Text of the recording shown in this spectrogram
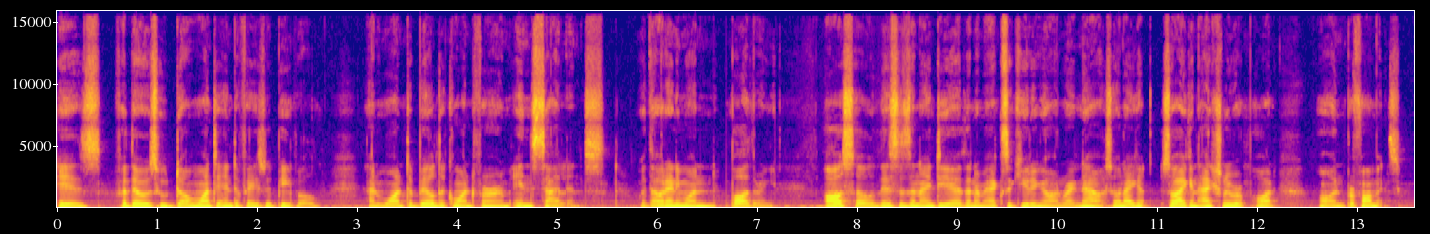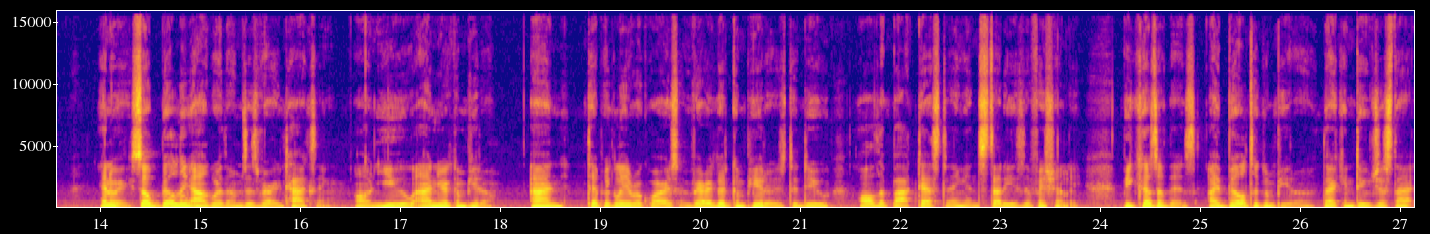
is for those who don't want to interface with people and want to build a quant firm in silence without anyone bothering. Also, this is an idea that I'm executing on right now, so I, so I can actually report on performance. Anyway, so building algorithms is very taxing on you and your computer, and typically requires very good computers to do all the backtesting and studies efficiently. Because of this, I built a computer that can do just that.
